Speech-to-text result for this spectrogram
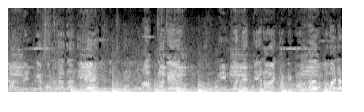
জাজমেন্টকে মর্যাদা দিয়ে আপনাদের সুপ্রিম কোর্টের যে রায়, তাকে বন্দ্যোপাধ্যায়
